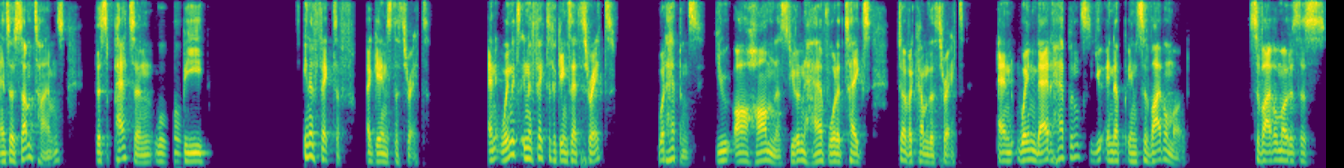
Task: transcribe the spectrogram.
And so sometimes this pattern will be ineffective against the threat. And when it's ineffective against that threat, what happens? You are harmless. You don't have what it takes to overcome the threat. And when that happens, you end up in survival mode. Survival mode is this,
